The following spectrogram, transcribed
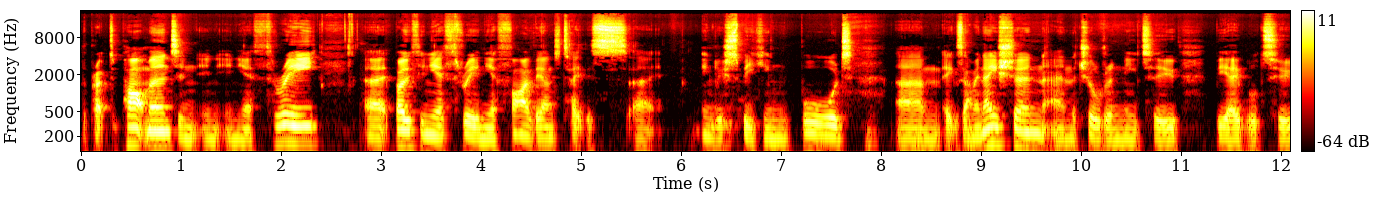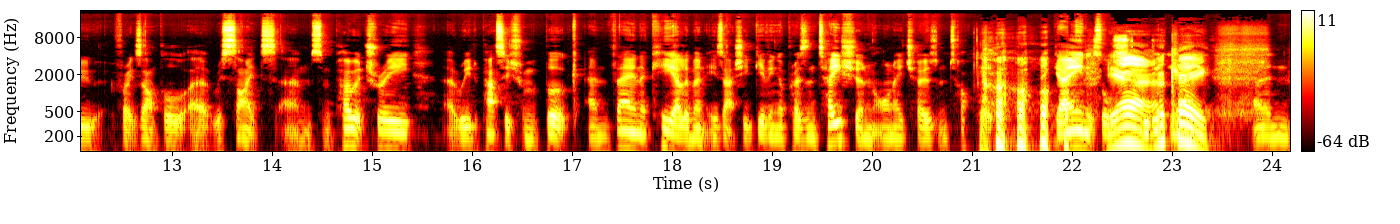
the prep department in, in, in year three, uh, both in year three and year five, they undertake this uh, English speaking board um, examination, and the children need to be able to, for example, uh, recite um, some poetry, uh, read a passage from a book, and then a key element is actually giving a presentation on a chosen topic. Again, it's all yeah, okay, and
